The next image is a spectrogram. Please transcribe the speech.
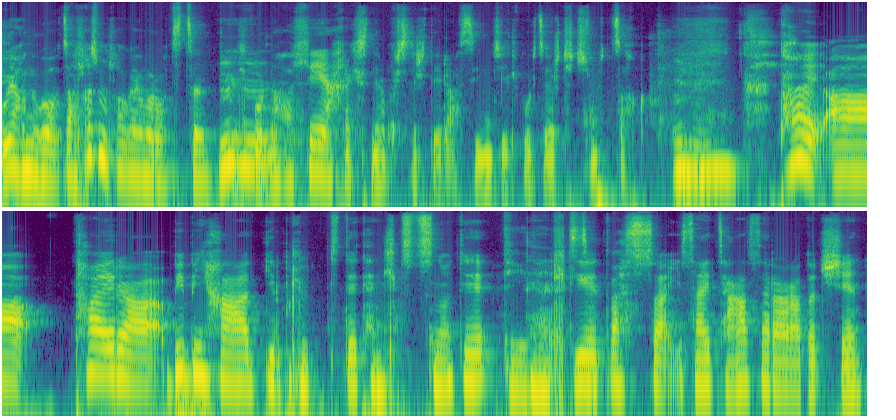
Уу яг нөгөө золгож молгог амар утцсан. Тэгэл бүр холын ах агч нар багш нар дээр бас энэ жил бүр зорж очиж мэдсэн байхгүй. Та аа Таяр би бинхаа гэр бүлүүдтэй танилцсан уу тий? Тэгээд бас сая цагаан сараар одоо жишээ нь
